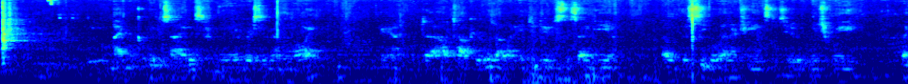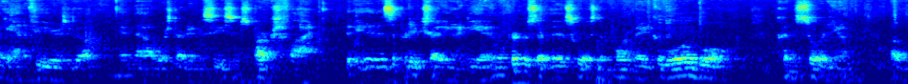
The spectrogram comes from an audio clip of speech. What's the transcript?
I'm a computer scientist from the University of Illinois, and uh, I'll talk a little. I want to introduce this idea of the Siebel Energy Institute, which we began a few years ago, and now we're starting to see some sparks fly. It is a pretty exciting idea, and the purpose of this was to form a global consortium of um,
